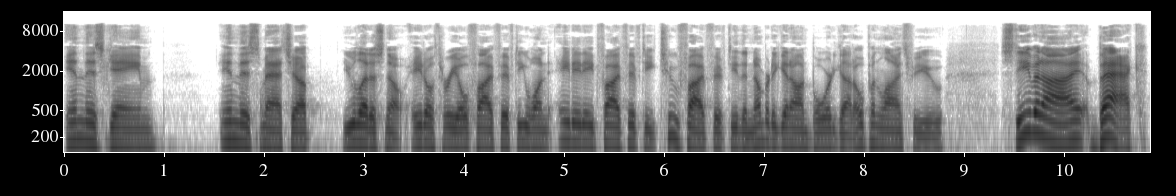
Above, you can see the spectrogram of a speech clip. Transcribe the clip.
in this game, in this matchup? You let us know. 803 0550 1 888 550 2550. The number to get on board. Got open lines for you. Steve and I back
